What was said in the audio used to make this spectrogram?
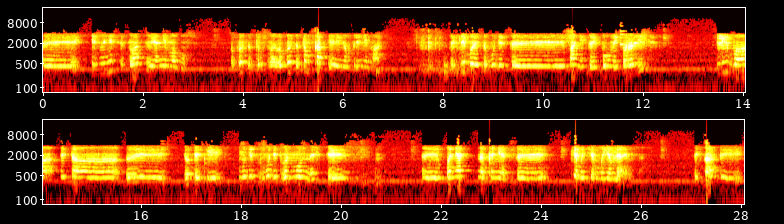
Э, изменить ситуацию я не могу. Вопрос о, том, вопрос о том, как я ее принимаю. Либо это будет э, паника и полный паралич, либо это э, все-таки будет, будет возможность э, э, понять, наконец, э, кем и чем мы являемся. То есть каждый,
